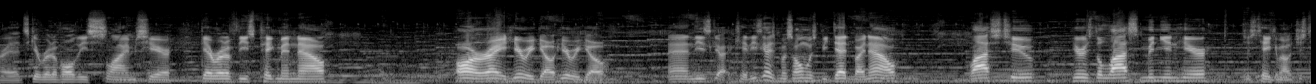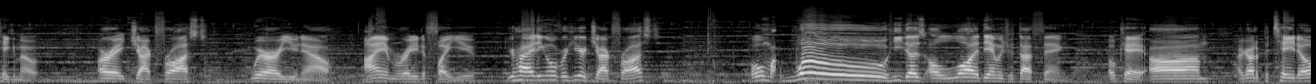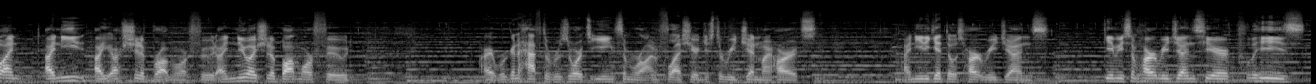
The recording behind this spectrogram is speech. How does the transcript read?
Alright, let's get rid of all these slimes here. Get rid of these pigmen now. Alright, here we go, here we go. And these guys, okay, these guys must almost be dead by now. Last two. Here's the last minion here. Just take him out, just take him out. Alright, Jack Frost. Where are you now? I am ready to fight you. You're hiding over here, Jack Frost. Oh my, whoa! He does a lot of damage with that thing. Okay, um, I got a potato. I, I need, I, I should have brought more food. I knew I should have bought more food. Alright, we're gonna have to resort to eating some rotten flesh here just to regen my hearts. I need to get those heart regens. Give me some heart regens here, please.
